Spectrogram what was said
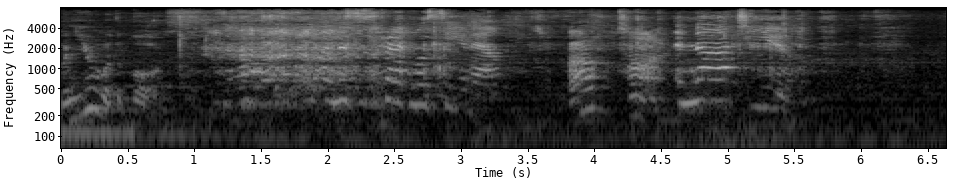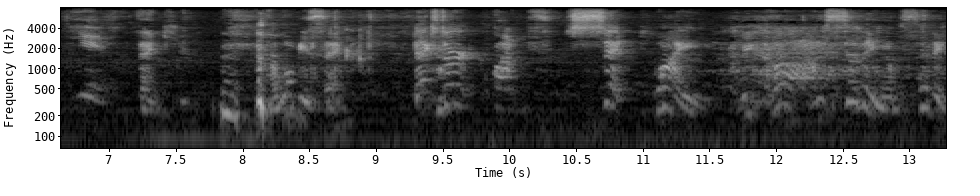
when you were the boss. Uh, Mrs. Stratton will see you now. About time. And not you. You. Thank you. I won't be a sec. Dexter, What? sit. Why? Because I'm sitting, I'm sitting.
